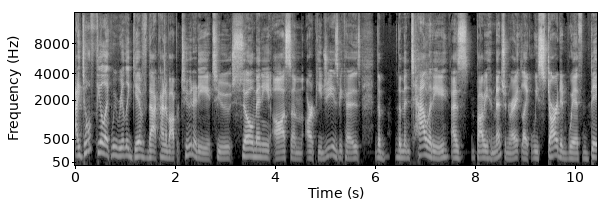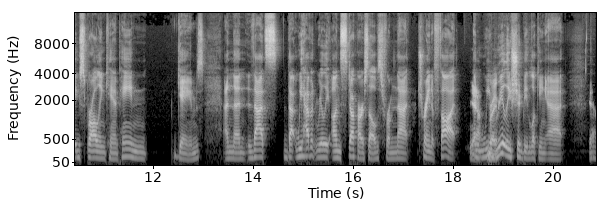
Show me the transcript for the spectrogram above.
I don't feel like we really give that kind of opportunity to so many awesome RPGs because the the mentality, as Bobby had mentioned, right? Like we started with big sprawling campaign games, and then that's that we haven't really unstuck ourselves from that train of thought, Yeah. and we Right. really should be looking at Yeah.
